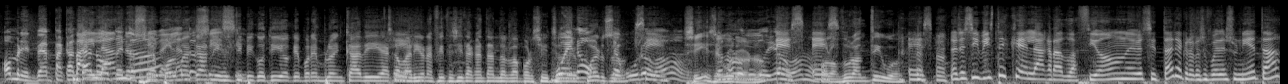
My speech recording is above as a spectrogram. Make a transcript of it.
Hombre, para cantar no, Bailando. pero sí, O sea, Paul bailando McCartney sí, es el sí. típico tío que, por ejemplo, en Cádiz acabaría una fiestecita cantando el vaporcito Bueno, del puerto. seguro, Sí. vamos. Sí, Eso no seguro, lo ¿no? dudo yo, Es- vamos. Por los duros antiguos. Es- no sé si visteis que la graduación universitaria, creo que se fue de su nieta,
